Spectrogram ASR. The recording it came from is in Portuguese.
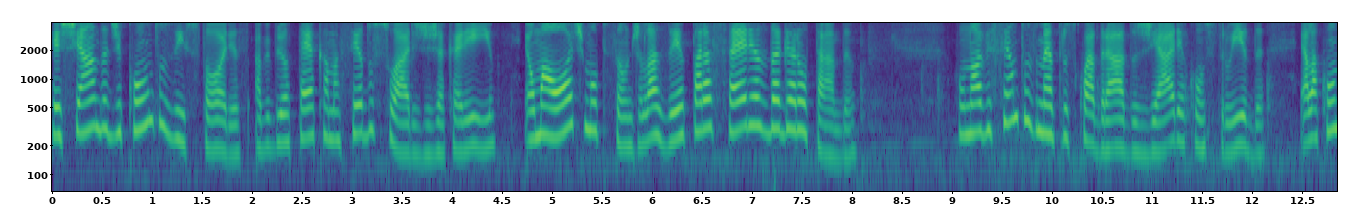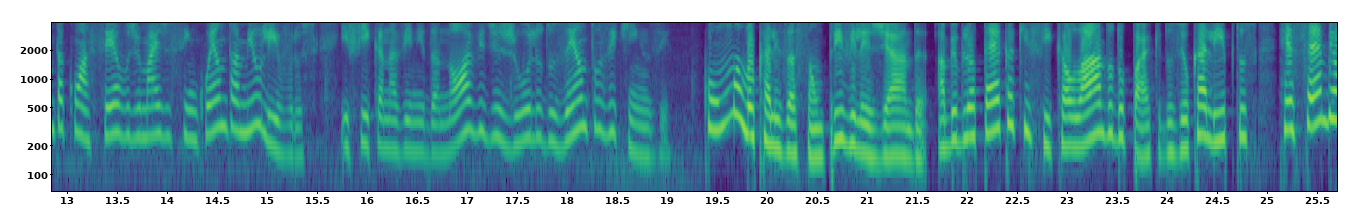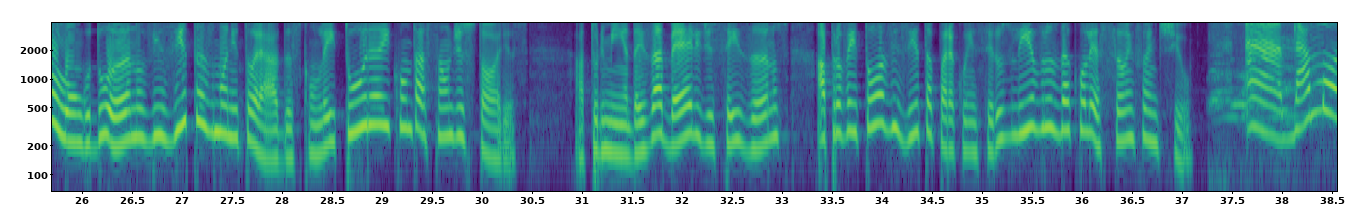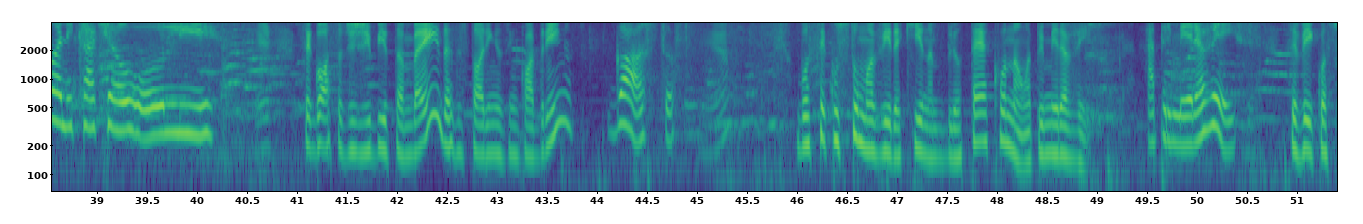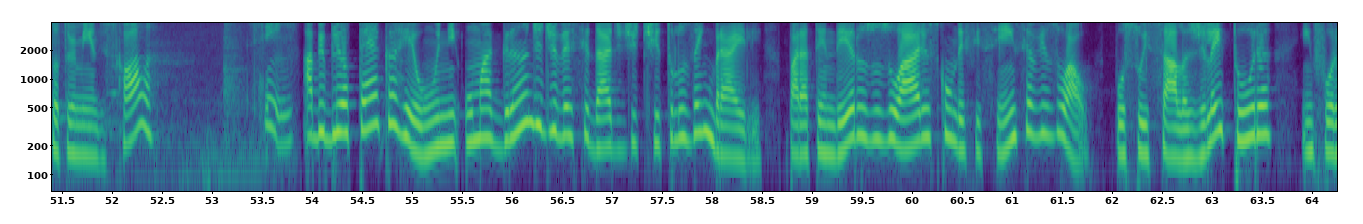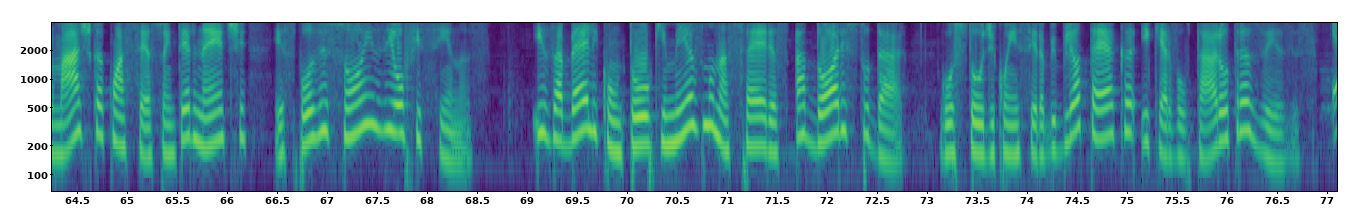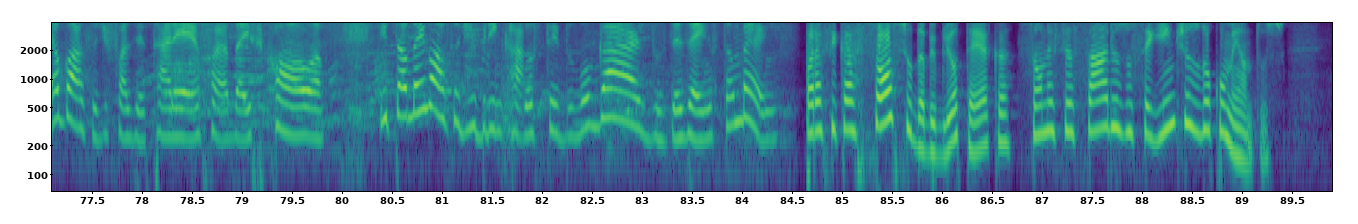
Recheada de contos e histórias, a Biblioteca Macedo Soares de Jacareí é uma ótima opção de lazer para as férias da garotada. Com 900 metros quadrados de área construída, ela conta com acervo de mais de 50 mil livros e fica na Avenida 9 de Julho 215. Com uma localização privilegiada, a biblioteca que fica ao lado do Parque dos Eucaliptos recebe ao longo do ano visitas monitoradas com leitura e contação de histórias. A turminha da Isabelle, de seis anos, aproveitou a visita para conhecer os livros da coleção infantil. Ah, da Mônica que eu li. Você gosta de gibi também, das historinhas em quadrinhos? Gosto. É. Você costuma vir aqui na biblioteca ou não? É a primeira vez? A primeira vez. Você veio com a sua turminha de escola? Sim. A biblioteca reúne uma grande diversidade de títulos em braille para atender os usuários com deficiência visual. Possui salas de leitura, informática com acesso à internet, exposições e oficinas. Isabelle contou que, mesmo nas férias, adora estudar Gostou de conhecer a biblioteca e quer voltar outras vezes. Eu gosto de fazer tarefa da escola e também gosto de brincar. Gostei do lugar, dos desenhos também. Para ficar sócio da biblioteca, são necessários os seguintes documentos:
